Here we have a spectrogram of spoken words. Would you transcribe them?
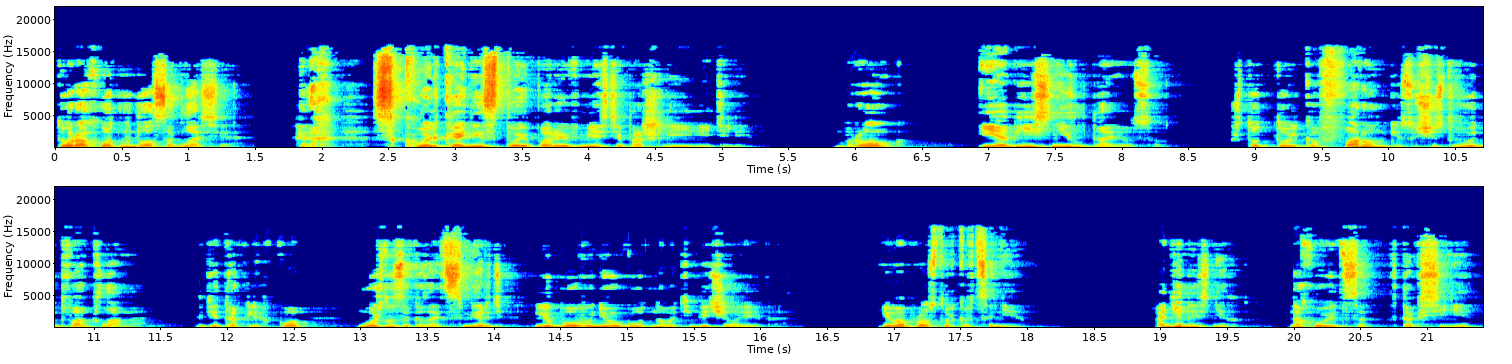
Тор охотно дал согласие. Эх, сколько они с той поры вместе прошли и видели. Броук и объяснил Дариусу, что только в Фаронге существует два клана, где так легко можно заказать смерть любого неугодного тебе человека. И вопрос только в цене. Один из них находится в Токсине,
